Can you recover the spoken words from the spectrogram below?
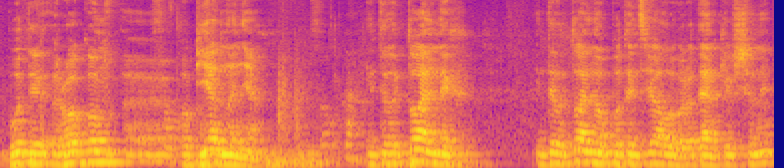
буде роком е, об'єднання інтелектуальних, інтелектуального потенціалу Городенківщини.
